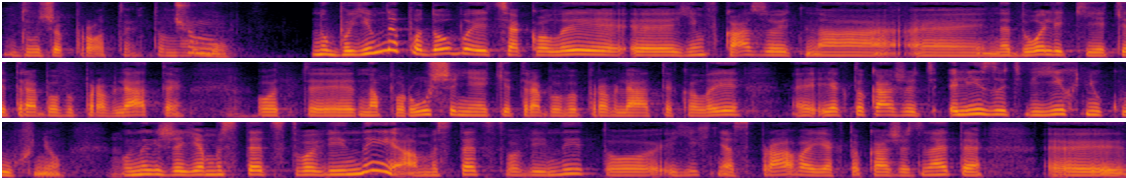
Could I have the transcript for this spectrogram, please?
дуже проти. Тому Чому? ну бо їм не подобається, коли е, їм вказують на е, недоліки, які треба виправляти. От е, на порушення, які треба виправляти, коли, е, як то кажуть, лізуть в їхню кухню. У них же є мистецтво війни, а мистецтво війни то їхня справа, як то кажуть, знаєте, е,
